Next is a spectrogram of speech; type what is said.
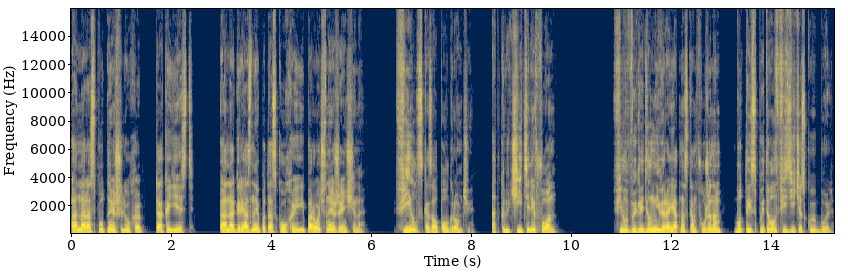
Она распутная шлюха. Так и есть. Она грязная потаскуха и порочная женщина». «Фил», — сказал Пол громче, — «отключи телефон!» Фил выглядел невероятно сконфуженным, будто испытывал физическую боль.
